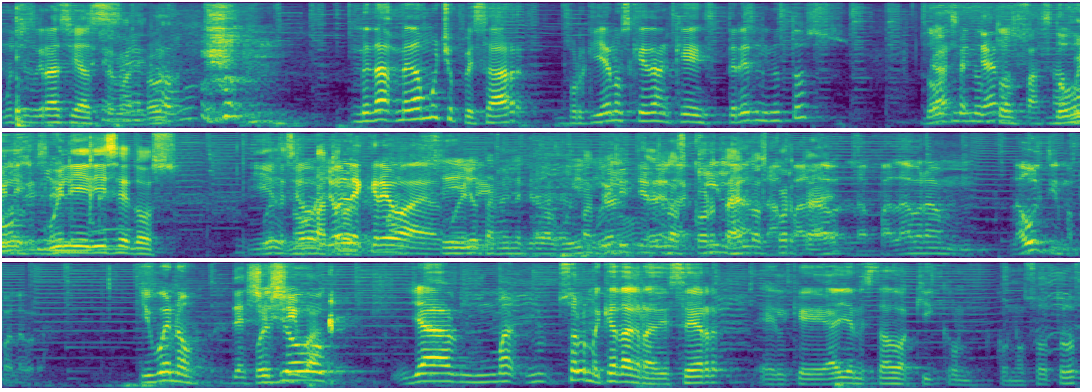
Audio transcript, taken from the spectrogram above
muchas gracias. Se me da, me da mucho pesar porque ya nos quedan, ¿qué? ¿Tres minutos? ¿Dos ya minutos? ¿Dos? Willy, Willy dice dos. Y Yo- yo le creo a Sí, Willy. yo también le creo a Willy. Willy tiene él los corta, la- él los la corta. palabra- ¿eh? La palabra, la última palabra. Y bueno, De pues yo ya solo me queda agradecer el que hayan estado aquí con, con nosotros,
